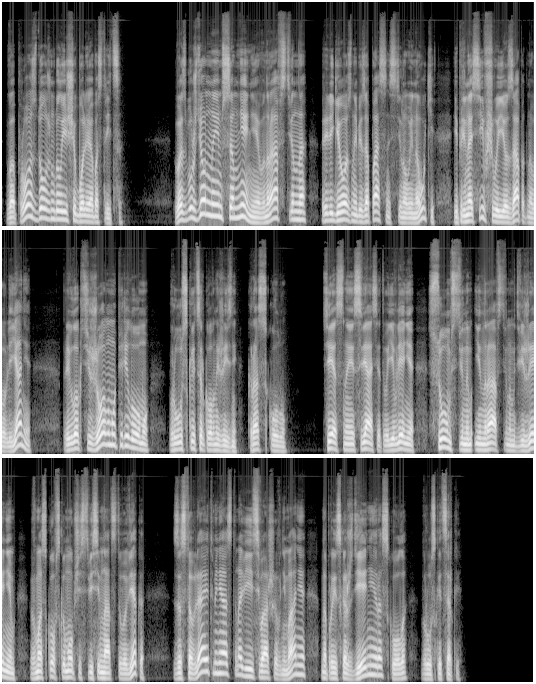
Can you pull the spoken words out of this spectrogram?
вопрос должен был еще более обостриться. Возбужденное им сомнение в нравственно-религиозной безопасности новой науки и приносившего ее западного влияния привело к тяжелому перелому в русской церковной жизни – к расколу. Тесная связь этого явления с умственным и нравственным движением в московском обществе XVII века заставляет меня остановить ваше внимание на происхождении раскола в русской церкви.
